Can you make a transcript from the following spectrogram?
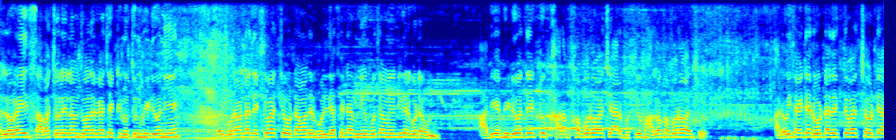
হ্যালো গাইস আবার চলে এলাম তোমাদের কাছে একটি নতুন ভিডিও নিয়ে। ওই গোডাউনটা দেখতে পাচ্ছ? ওটা আমাদের হলদিয়া সেটা নিউ প্রথম মিউজিকের গোডাউন। আজকে ভিডিওতে একটু খারাপ খবরও আছে আর কিছু ভালো খবরও আছে। আর ওই সাইডে রোডটা দেখতে পাচ্ছ? ওটা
